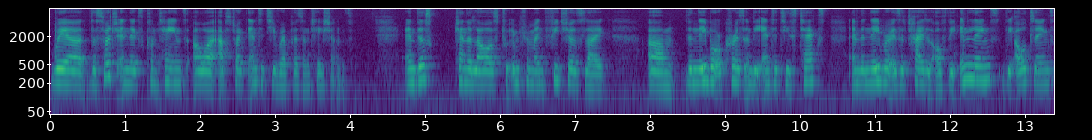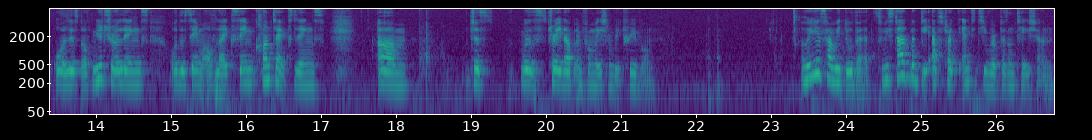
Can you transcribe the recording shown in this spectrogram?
where the search index contains our abstract entity representations. And this can allow us to implement features like um, the neighbor occurs in the entity's text, and the neighbor is a title of the in links, the out links, or a list of mutual links, or the same of like same context links. Um, just with straight up information retrieval. So here's how we do that. So we start with the abstract entity representation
